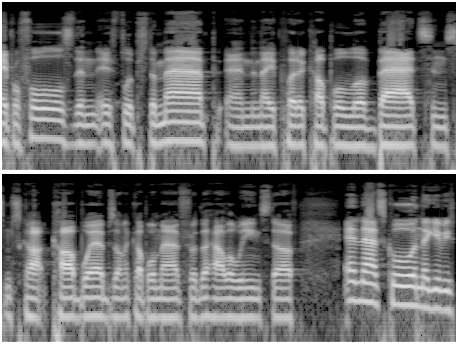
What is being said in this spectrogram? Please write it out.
April Fools, then it flips the map, and then they put a couple of bats and some cobwebs on a couple of maps for the Halloween stuff, and that's cool. And they give you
